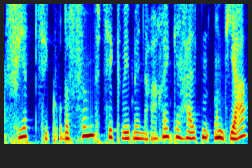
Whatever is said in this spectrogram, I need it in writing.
40 oder 50 Webinare gehalten. Und ja,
